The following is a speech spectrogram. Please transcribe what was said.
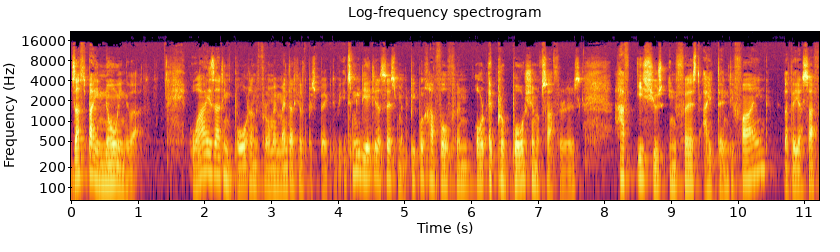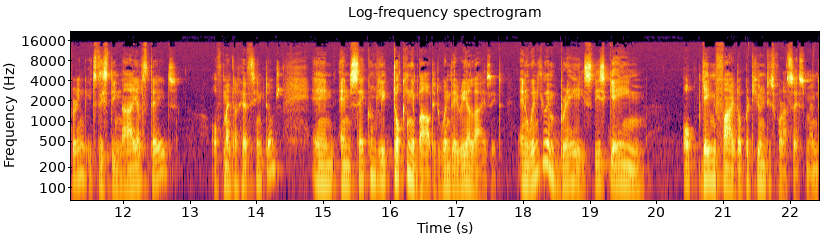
just by knowing that. Why is that important from a mental health perspective? It's mediated assessment. People have often, or a proportion of sufferers, have issues in first identifying that they are suffering. It's this denial stage of mental health symptoms. And, and secondly, talking about it when they realize it. And when you embrace this game, op- gamified opportunities for assessment,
